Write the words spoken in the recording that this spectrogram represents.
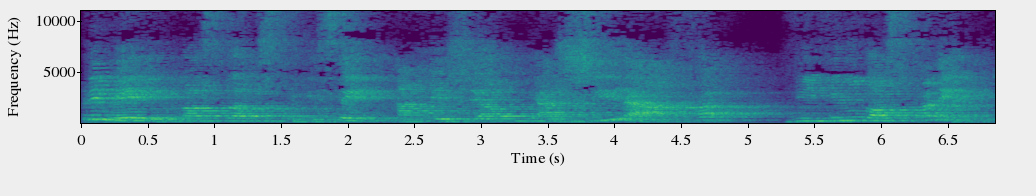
Primeiro, nós vamos conhecer a região que a girafa vive no nosso planeta.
